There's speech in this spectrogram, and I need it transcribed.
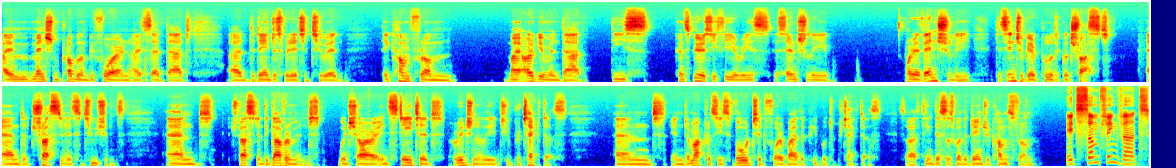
I mentioned problem before, and I said that uh, the dangers related to it they come from my argument that these conspiracy theories essentially or eventually disintegrate political trust and trust in institutions and trust in the government, which are instated originally to protect us and in democracies voted for by the people to protect us. So I think this is where the danger comes from. It's something that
